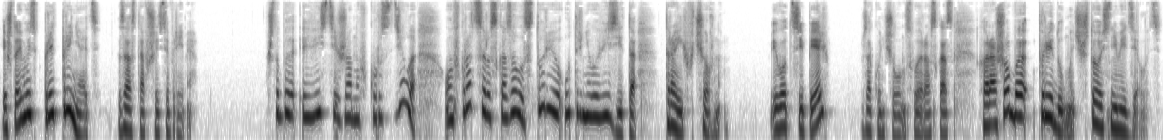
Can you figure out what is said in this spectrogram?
и что-нибудь предпринять за оставшееся время». Чтобы ввести Жанну в курс дела, он вкратце рассказал историю утреннего визита троих в черном. «И вот теперь», — закончил он свой рассказ, — «хорошо бы придумать, что с ними делать».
